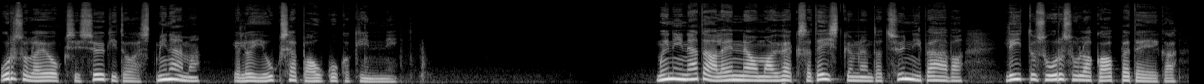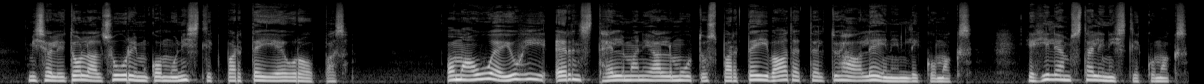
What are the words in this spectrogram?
Ursula jooksis söögitoast minema ja lõi ukse pauguga kinni. mõni nädal enne oma üheksateistkümnendat sünnipäeva liitus Ursula KPD-ga, mis oli tollal suurim kommunistlik partei Euroopas. oma uue juhi Ernst Helmani all muutus partei vaadetelt üha leninlikumaks ja hiljem stalinistlikumaks,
